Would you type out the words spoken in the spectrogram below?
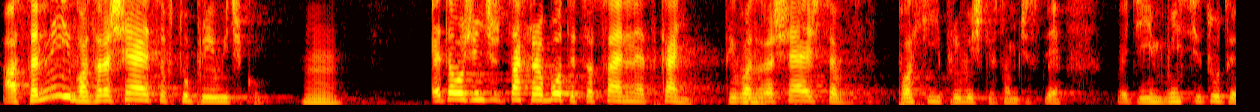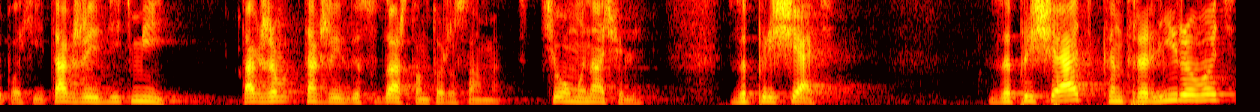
А остальные возвращаются в ту привычку. М. Это очень так работает социальная ткань. Ты возвращаешься в плохие привычки, в том числе в эти в институты плохие. Также и с детьми, также, также и с государством то же самое. С чего мы начали? Запрещать. Запрещать, контролировать,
